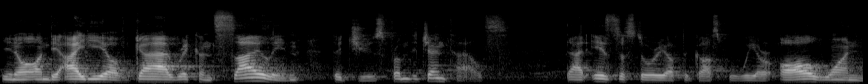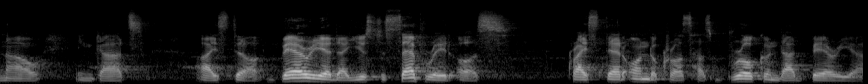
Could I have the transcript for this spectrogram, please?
you know, on the idea of God reconciling the Jews from the Gentiles. That is the story of the gospel. We are all one now in God's eyes. The barrier that used to separate us, Christ's death on the cross has broken that barrier,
